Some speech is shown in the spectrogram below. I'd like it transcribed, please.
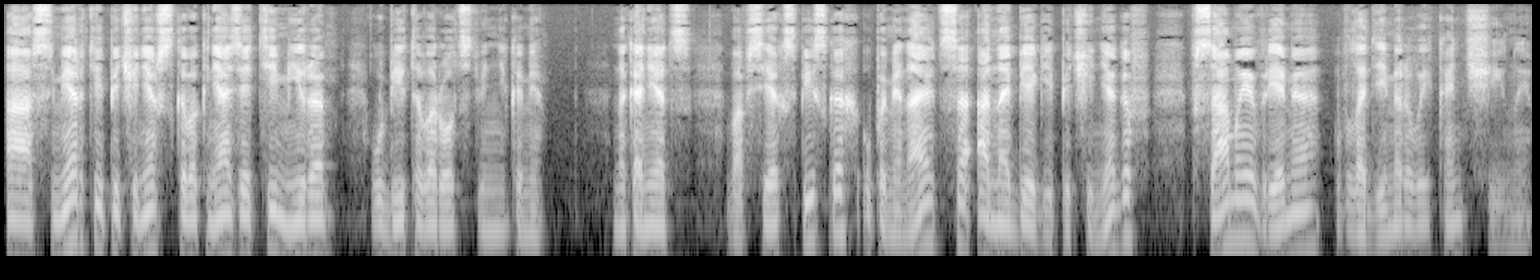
о смерти печенежского князя Тимира, убитого родственниками. Наконец, во всех списках упоминается о набеге печенегов в самое время Владимировой кончины.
